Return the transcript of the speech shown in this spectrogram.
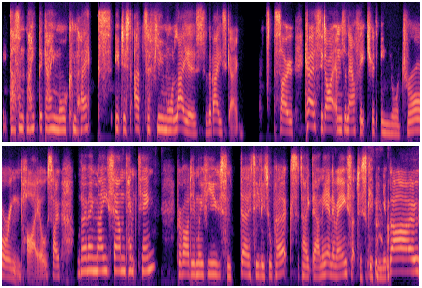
it doesn't make the game more complex. It just adds a few more layers to the base game. So, cursed items are now featured in your drawing pile. So, although they may sound tempting, providing with you some dirty little perks to take down the enemy, such as skipping your go,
